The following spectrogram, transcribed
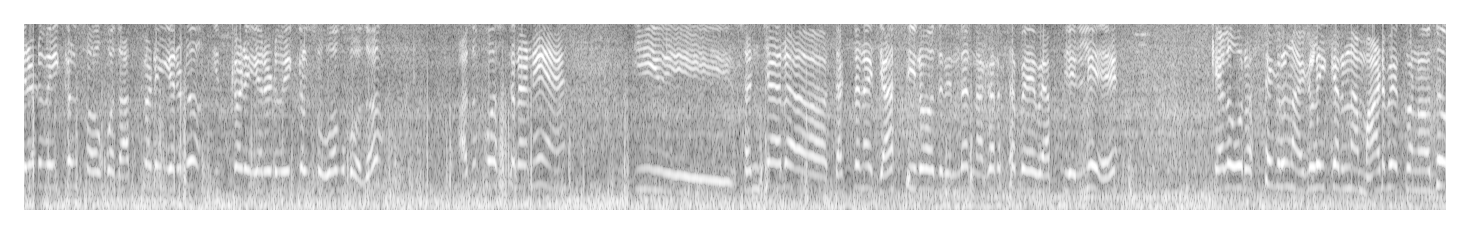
ಎರಡು ವೆಹಿಕಲ್ಸ್ ಹೋಗ್ಬೋದು ಹತ್ತು ಕಡೆ ಎರಡು ಇತ್ತು ಕಡೆ ಎರಡು ವೆಹಿಕಲ್ಸ್ ಹೋಗ್ಬೋದು ಅದಕ್ಕೋಸ್ಕರನೇ ಈ ಸಂಚಾರ ದಟ್ಟಣೆ ಜಾಸ್ತಿ ಇರೋದರಿಂದ ನಗರಸಭೆ ವ್ಯಾಪ್ತಿಯಲ್ಲಿ ಕೆಲವು ರಸ್ತೆಗಳನ್ನ ಅಗಲೀಕರಣ ಮಾಡಬೇಕು ಅನ್ನೋದು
